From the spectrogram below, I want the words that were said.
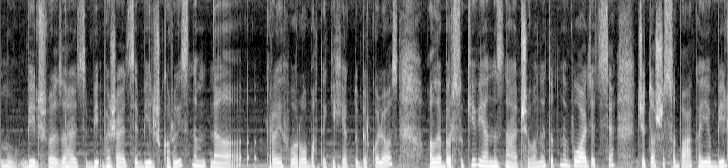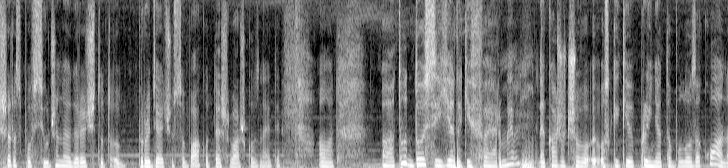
ну, більш вважається вважається більш корисним на, при хворобах, таких як туберкульоз. Але барсуків я не знаю, чи вони тут не водяться, чи то, що собака є більше розповсюдженою. До речі, тут бродячу собаку теж важко знайти. От. Тут досі є такі ферми. Кажуть, що оскільки прийнято було закон,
